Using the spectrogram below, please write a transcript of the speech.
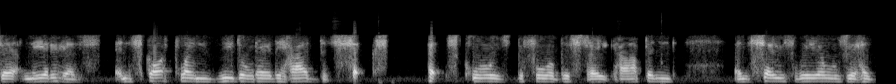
certain areas. In Scotland, we'd already had six closed before the strike happened. In South Wales, we had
